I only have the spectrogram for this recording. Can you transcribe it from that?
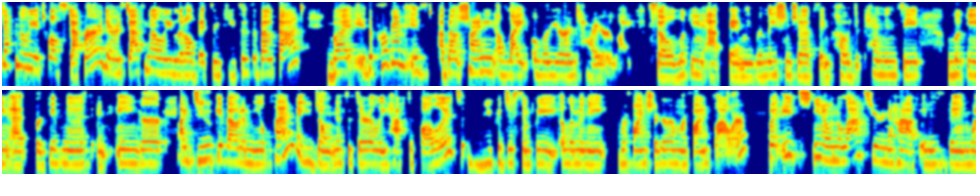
definitely a 12 stepper. There's definitely little bits and pieces about that. But the program is about shining a light over your entire life. So, looking at family relationships and codependency, looking at forgiveness and anger. I do give out a meal plan, but you don't necessarily have to follow it. You could just simply eliminate refined sugar and refined flour. But it's, you know, in the last year and a half, it has been 100%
